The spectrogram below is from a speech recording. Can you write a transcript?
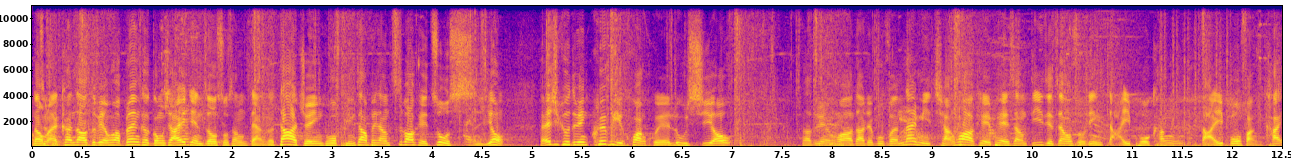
那我们来看到这边的话，Blank 攻下一点之后，手上两个大绝音波屏障配上自爆可以做使用，H Q 这边 Creepy 换回露西欧。那这边的话，大绝部分奈米强化可以配上第一节这样锁定，打一波康，打一波反开。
